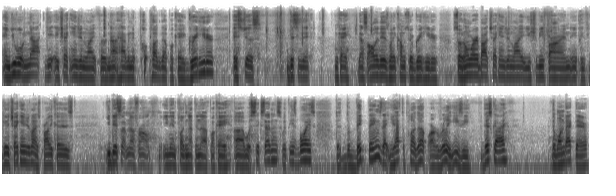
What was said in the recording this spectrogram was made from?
and you will not get a check engine light for not having it put, plugged up. Okay, grid heater, it's just this is it. Okay, that's all it is when it comes to a grid heater. So don't worry about check engine light. You should be fine. If you get a check engine light, it's probably because you did something else wrong. You didn't plug nothing up, okay? Uh, with six sevens, with these boys, the, the big things that you have to plug up are really easy. This guy, the one back there,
